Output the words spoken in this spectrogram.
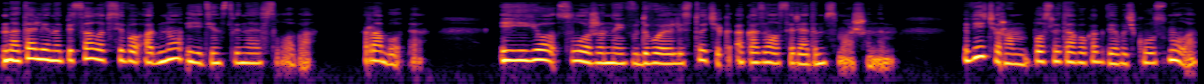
Наталья написала всего одно единственное слово — «работа». И ее сложенный вдвое листочек оказался рядом с Машиным. Вечером, после того, как девочка уснула,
